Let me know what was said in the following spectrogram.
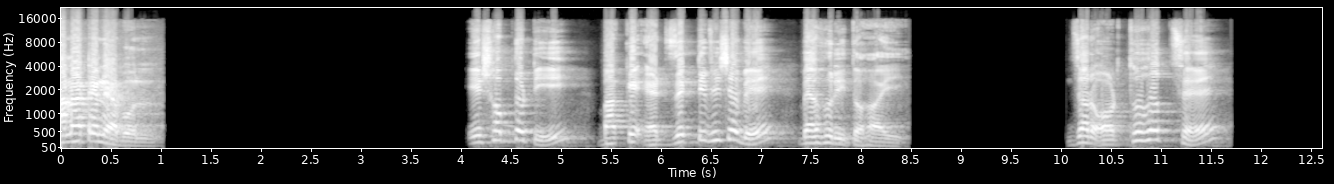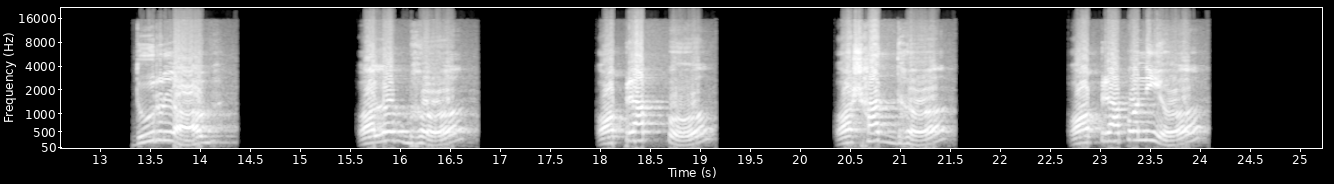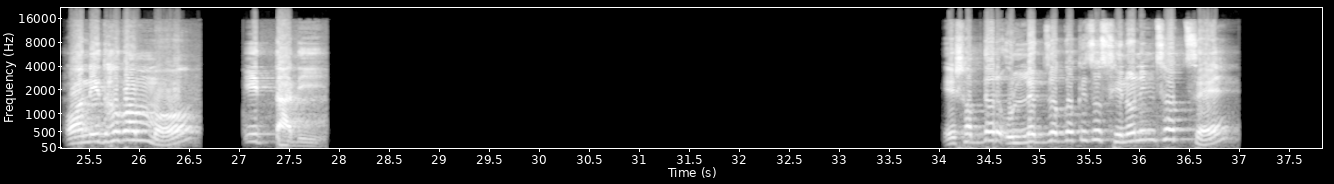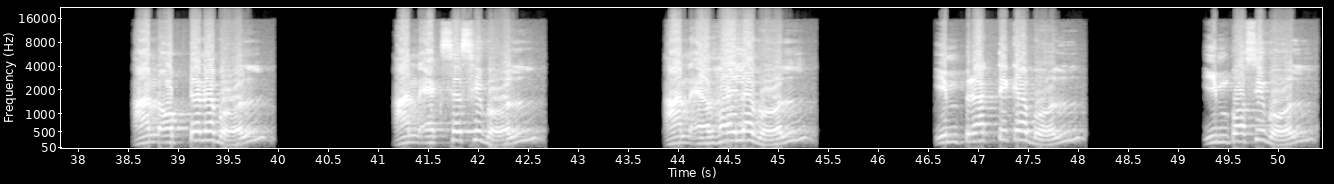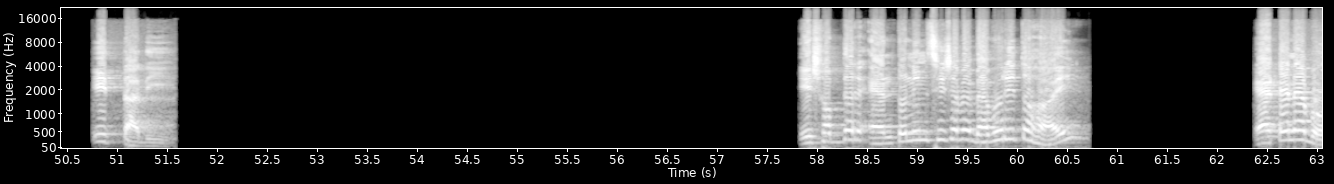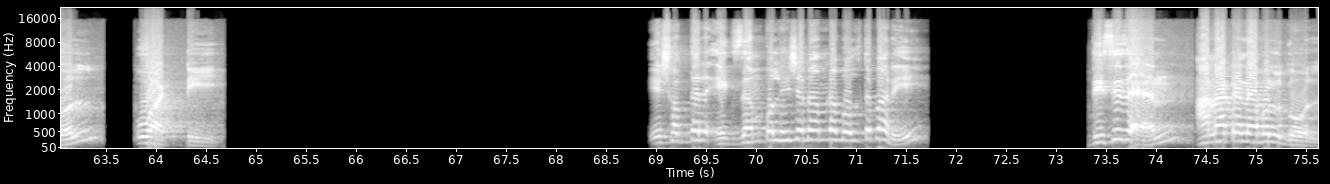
আনাটেনেবল এ শব্দটি বাক্যে অ্যাডজেক্টিভ হিসেবে ব্যবহৃত হয়, যার অর্থ হচ্ছে দুর্লভ, অলভ্য, অপ্রাপ্য, অসাধ্য, অপ্রাপনীয়, অনিধগম্য ইত্যাদি। এ শব্দের উল্লেখযোগ্য কিছু সিনোনিমস হচ্ছে আনঅবটেনেবল আনঅ্যাক্সেসিবল আনঅ্যাভাইলেবল ইমপ্র্যাকটিকেবল ইম্পসিবল ইত্যাদি। এ শব্দের অ্যান্টোনিমস হিসেবে ব্যবহৃত হয় অ্যাটেনেবল ওয়ার্ডটি এ শব্দের এক্সাম্পল হিসেবে আমরা বলতে পারি this is an unattainable goal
